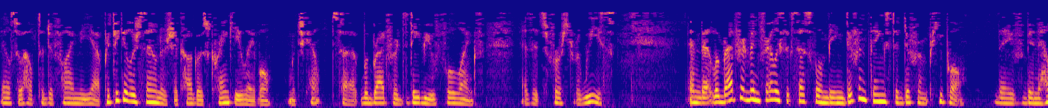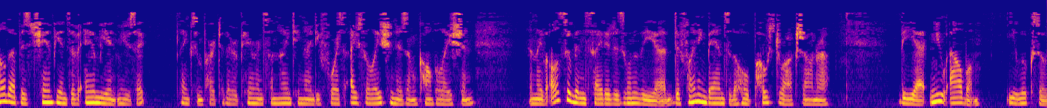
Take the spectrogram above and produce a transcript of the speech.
They also helped to define the uh, particular sound of Chicago's Kranky label, which counts uh, LaBradford's debut full length as its first release. And uh, LaBradford had been fairly successful in being different things to different people. They've been held up as champions of ambient music, thanks in part to their appearance on 1994's Isolationism compilation, and they've also been cited as one of the uh, defining bands of the whole post-rock genre. The uh, new album, E Luxo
